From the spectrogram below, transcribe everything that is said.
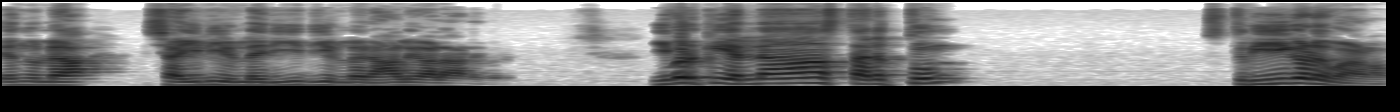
എന്നുള്ള ശൈലിയുള്ള രീതിയുള്ള ഒരാളുകളാണ് ഇവർ. ഇവർക്ക് എല്ലാ സ്ഥലത്തും സ്ത്രീകൾ വേണം.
